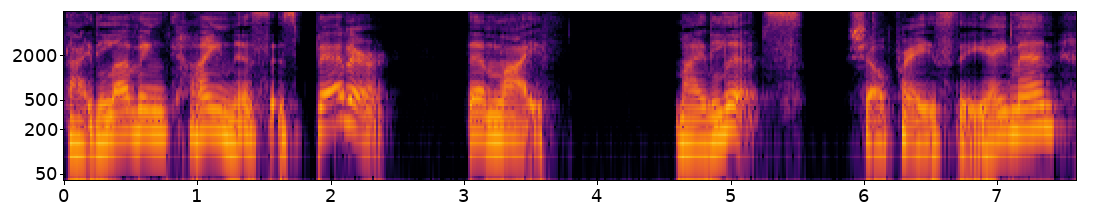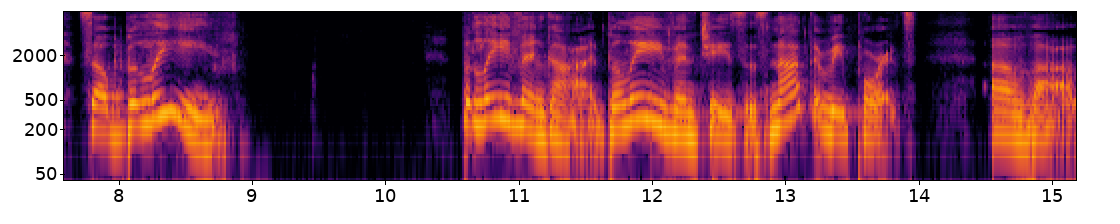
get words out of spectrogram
thy loving kindness is better than life. My lips shall praise thee. Amen. So believe Believe in God. Believe in Jesus, not the reports of uh,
